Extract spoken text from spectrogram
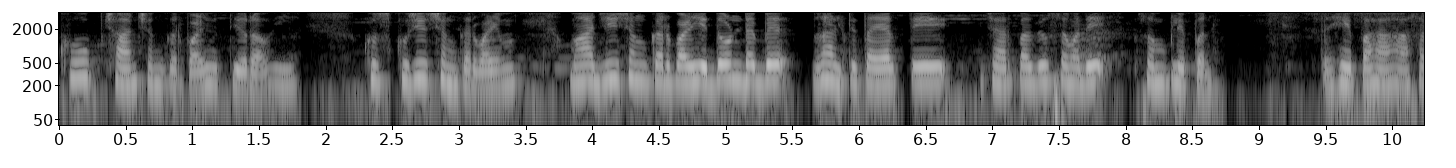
खूप छान शंकरपाळी होती राव ही. खुसखुशीत शंकरपाळी. माझी शंकरपाळी हे दोन डबे झालते तयार ते चार पाच दिवसामध्ये संपले पण. तर हे पहा हा असा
